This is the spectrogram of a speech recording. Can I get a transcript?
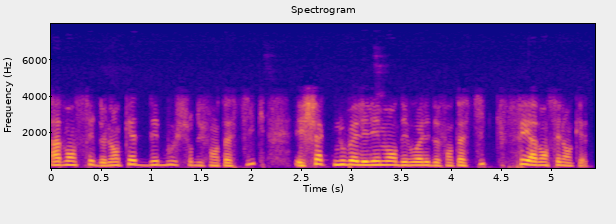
avancée de l'enquête débouche sur du fantastique et chaque nouvel élément dévoilé de fantastique fait avancer l'enquête.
